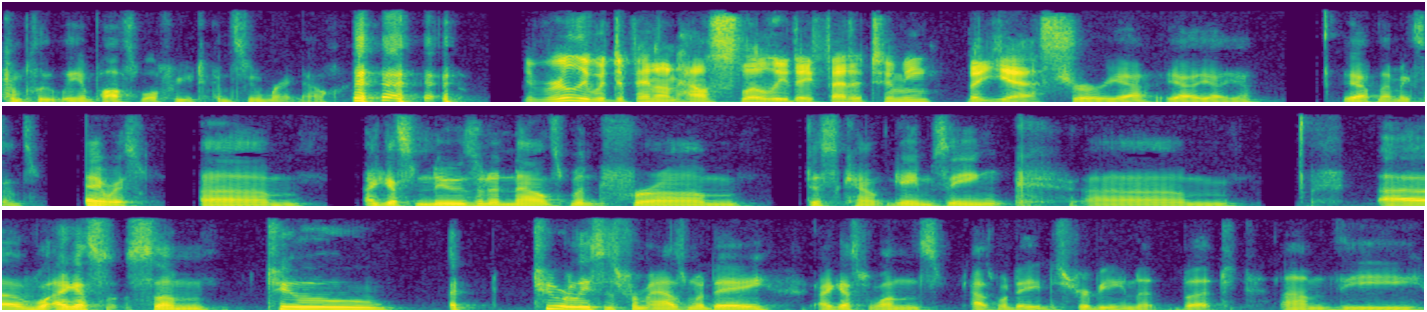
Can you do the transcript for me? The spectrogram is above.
completely impossible for you to consume right now. It really would depend on how slowly they fed it to me, but yes. sure, yeah, yeah, yeah, yeah. Yeah, that makes sense. Anyways, um I guess news and announcement from Discount Games Inc. Um uh I guess some two two releases from Asmodee. I guess one's Asmodee distributing it, but um, the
